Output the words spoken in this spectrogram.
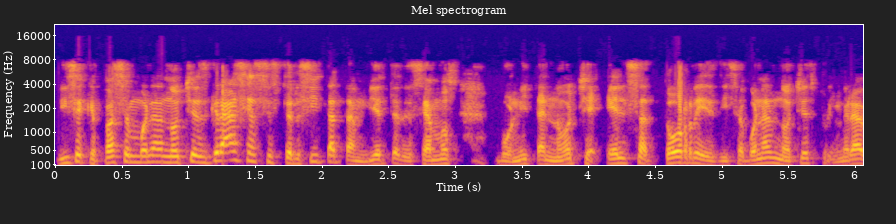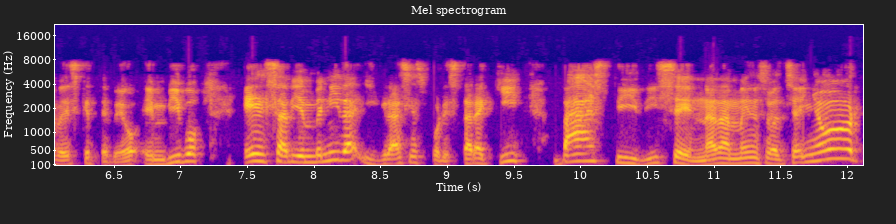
dice que pasen buenas noches. Gracias, Esthercita. También te deseamos bonita noche. Elsa Torres dice buenas noches, primera vez que te veo en vivo. Elsa, bienvenida y gracias por estar aquí. Basti dice nada menos al señor.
